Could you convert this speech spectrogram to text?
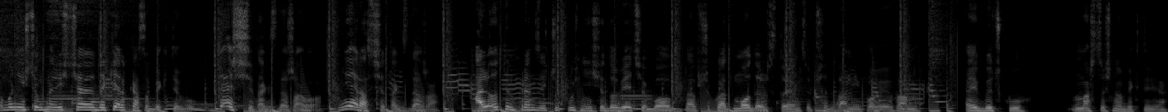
No bo nie ściągnęliście dekielka z obiektywu. Też się tak zdarzało. Nieraz się tak zdarza. Ale o tym prędzej czy później się dowiecie, bo na przykład model stojący przed wami powie wam Ej byczku, masz coś na obiektywie.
